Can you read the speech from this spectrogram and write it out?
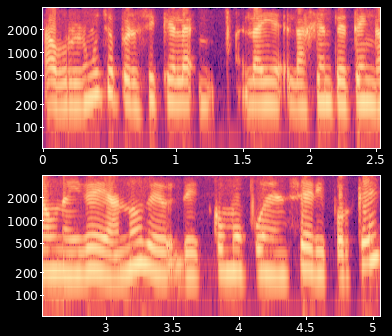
aburrir mucho, pero sí que la, gente tenga una idea ¿no? de, de, cómo pueden ser y por qué.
